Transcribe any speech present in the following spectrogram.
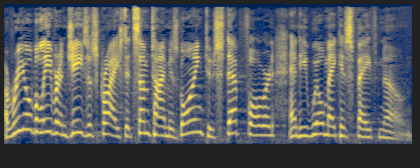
A real believer in Jesus Christ at some time is going to step forward and he will make his faith known.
